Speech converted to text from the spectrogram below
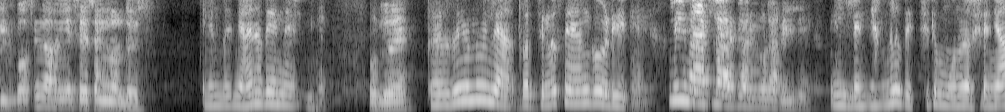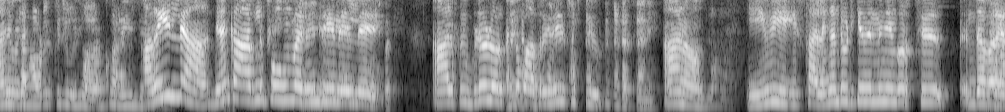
ബിഗ് ബോസിൽ ഇറങ്ങിയ ശേഷം എങ്ങനെയുണ്ട് എന്ത് ഞാനത് തന്നെ. വെറുതെ ഒന്നുമില്ല കുറച്ചും കൂടെ സ്നേഹം കൂടി. ഇല്ല ഞങ്ങൾ വെച്ചിട്ട് മൂന്ന് വർഷം. ഞാൻ അവിടെ ചോദിച്ചു ആർക്കും അറിയില്ല? അറിയില്ല. ഞാൻ കാറിൽ പോകും വരും ചെയ്യുന്നല്ലേ ആർക്കും ഇവിടെ ഉള്ളവർക്കൊക്കെ മാത്രമേ ഇതിന് ചുറ്റൂ. ആണോ? ഈ സ്ഥലം കണ്ടുപിടിക്കുന്നതിന് ഞാൻ കുറച്ച് എന്താ പറയാ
